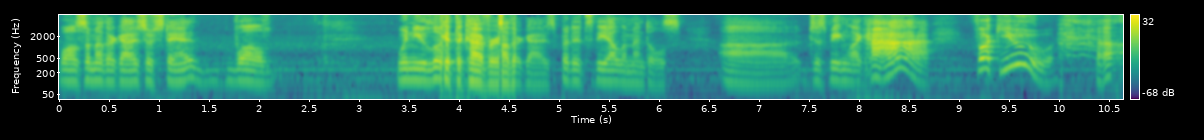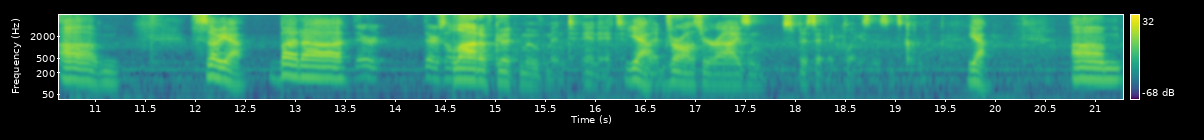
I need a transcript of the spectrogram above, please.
while some other guys are stand while when you look at the cover, other guys, but it's the elementals, uh, just being like, "Ha "Ha, fuck you." um, so yeah, but uh, There, there's a lot of good movement in it. Yeah. that draws your eyes in specific places. It's cool. yeah, um,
